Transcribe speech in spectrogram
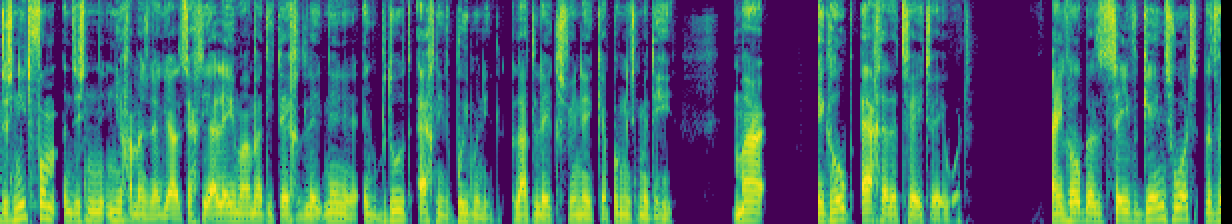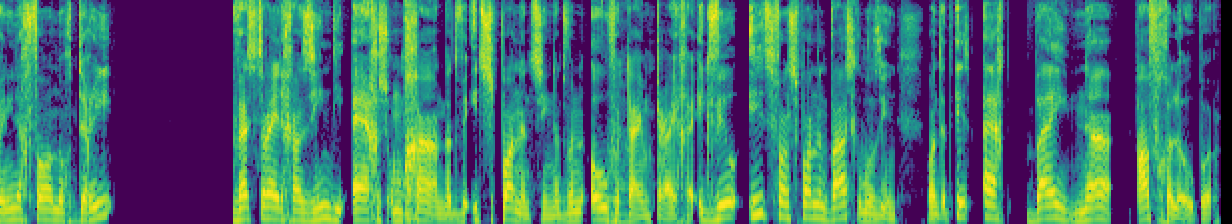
Dus niet voor. Dus nu gaan mensen denken, ja, dat zegt hij alleen maar met die tegen de Lakers. Nee, nee, nee, ik bedoel het echt niet. Het boeit me niet. Laat de Lakers winnen. Ik heb ook niks met de Heat. Maar ik hoop echt dat het 2-2 wordt. En ik hoop dat het 7 games wordt. Dat we in ieder geval nog drie wedstrijden gaan zien die ergens om gaan. Dat we iets spannends zien. Dat we een overtime krijgen. Ik wil iets van spannend basketbal zien. Want het is echt bijna afgelopen.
